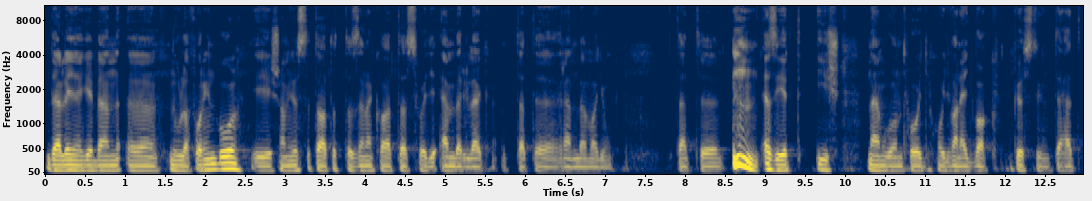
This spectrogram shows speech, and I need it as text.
de lényegében ö, nulla forintból, és ami összetartotta a zenekart, az, hogy emberileg tehát, ö, rendben vagyunk. Tehát ö, ezért is nem gond, hogy, hogy van egy vak köztünk. Tehát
